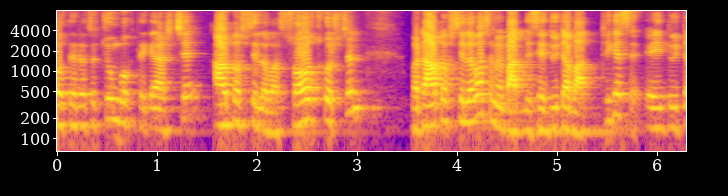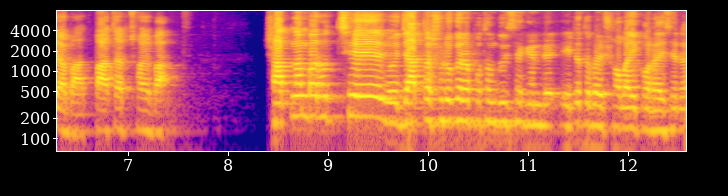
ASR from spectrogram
বলতে এটা হচ্ছে চুম্বক থেকে আসছে আউট অফ সিলেবাস সহজ question but out of syllabus আমি বাদ দিছি এই দুইটা বাদ, ঠিক আছে? এই দুইটা বাদ, পাঁচ আর ছয় বাদ। সাত নাম্বার হচ্ছে, ওই যাত্রা শুরু করার প্রথম দুই সেকেন্ডে, এটা তো ভাই সবাই করাই সেটা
